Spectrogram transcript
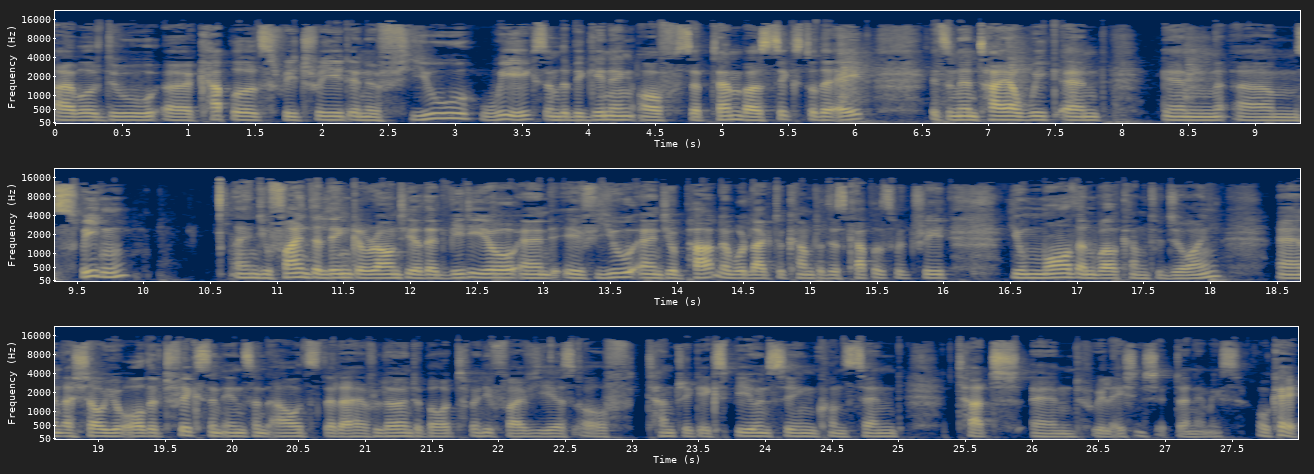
I will do a couples retreat in a few weeks in the beginning of September 6th to the 8th. It's an entire weekend in um, Sweden. And you find the link around here, that video. And if you and your partner would like to come to this couples retreat, you're more than welcome to join. And I show you all the tricks and ins and outs that I have learned about 25 years of tantric experiencing, consent, touch and relationship dynamics. Okay,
